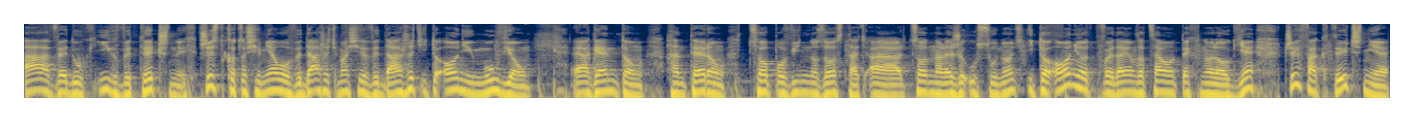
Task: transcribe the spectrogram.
a według ich wytycznych wszystko, co się miało wydarzyć, ma się wydarzyć i to oni mówią agentom, hunterom, co powinno zostać, a co należy usunąć? I to oni odpowiadają za całą technologię, czy faktycznie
